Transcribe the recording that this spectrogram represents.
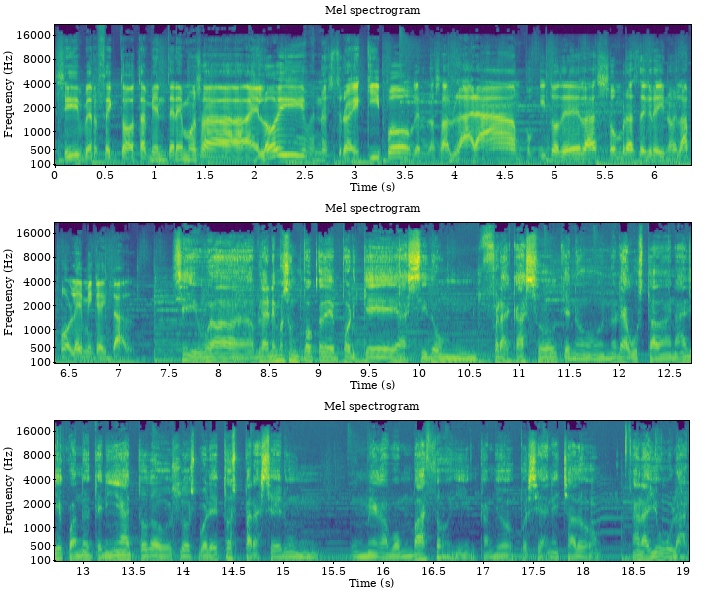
Sí, perfecto. También tenemos a Eloy, nuestro equipo, que nos hablará un poquito de las sombras de Grey, ¿no? La polémica y tal. Sí, bueno, hablaremos un poco de por qué ha sido un fracaso que no, no le ha gustado a nadie cuando tenía todos los boletos para ser un, un mega bombazo y en cambio pues se han echado a la yugular.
